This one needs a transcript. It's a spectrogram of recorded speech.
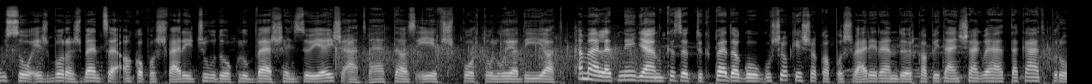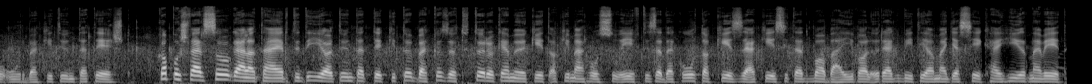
úszó és Boros Bence a Kaposvári Judo Klub versenyzője is átvehette az év sportolója díjat. Emellett négyen közöttük pedagógusok és a Kaposvári rendőrkapitányság vehettek át Pro Urbe kitüntetést. Kaposvár szolgálatáért díjjal tüntették ki többek között török emőkét, aki már hosszú évtizedek óta kézzel készített babáival öregbíti a megye székhely hírnevét.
